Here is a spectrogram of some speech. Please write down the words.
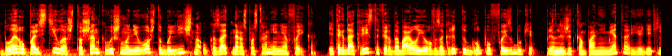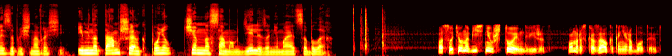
Блэру польстило, что Шенк вышел на него, чтобы лично указать на распространение фейка. И тогда Кристофер добавил его в закрытую группу в Фейсбуке, принадлежит компании Мета, ее деятельность запрещена в России. Именно там Шенк понял, чем на самом деле занимается Блэр. По сути, он объяснил, что им движет. Он рассказал, как они работают.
